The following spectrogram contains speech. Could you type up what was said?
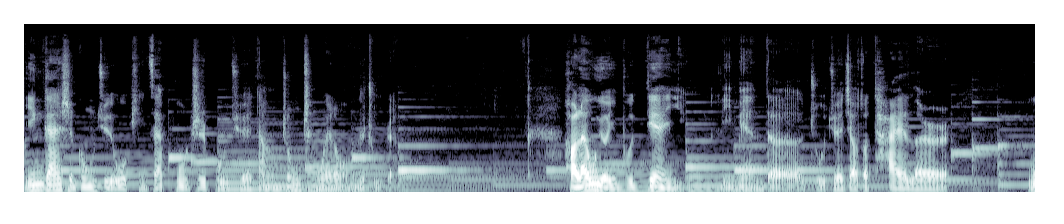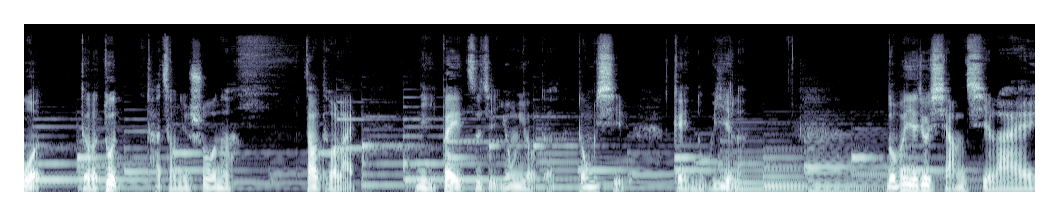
应该是工具的物品，在不知不觉当中成为了我们的主人。好莱坞有一部电影，里面的主角叫做泰勒·沃德顿，他曾经说呢，到头来。你被自己拥有的东西给奴役了，罗伯也就想起来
